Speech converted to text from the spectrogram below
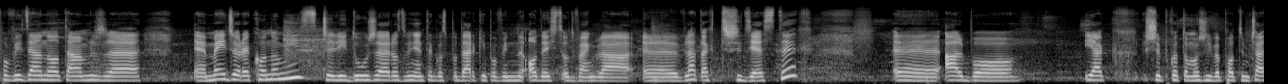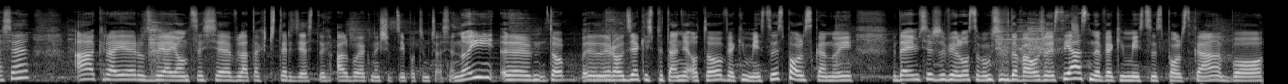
powiedziano tam, że e, major economies, czyli duże, rozwinięte gospodarki powinny odejść od węgla e, w latach 30. e, albo jak szybko to możliwe po tym czasie, a kraje rozwijające się w latach 40. albo jak najszybciej po tym czasie. No i y, to y, rodzi jakieś pytanie o to, w jakim miejscu jest Polska. No i wydaje mi się, że wielu osobom się wydawało, że jest jasne, w jakim miejscu jest Polska, bo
